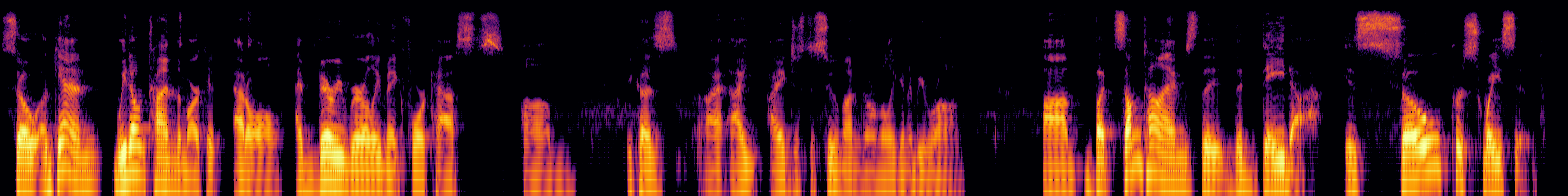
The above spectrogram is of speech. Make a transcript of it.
So again, we don't time the market at all. I very rarely make forecasts um, because I, I, I just assume I'm normally going to be wrong. Um, but sometimes the, the data is so persuasive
